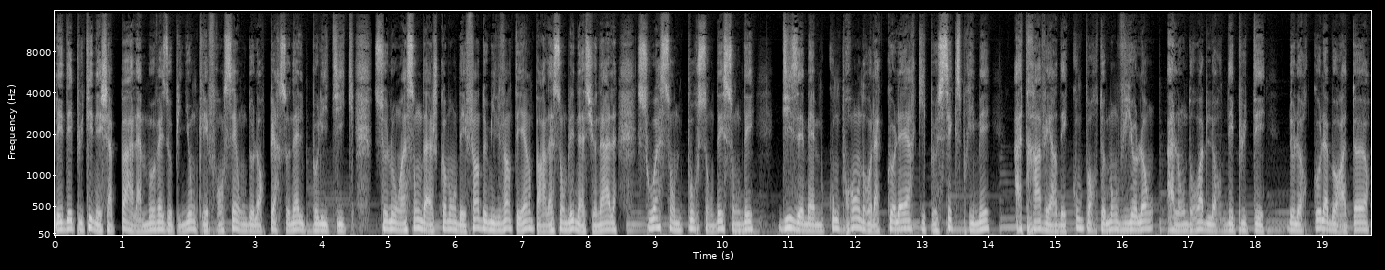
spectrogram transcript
Les députés n'échappent pas à la mauvaise opinion que les Français ont de leur personnel politique. Selon un sondage commandé fin 2021 par l'Assemblée nationale, 60% des sondés disaient même comprendre la colère qui peut s'exprimer à travers des comportements violents à l'endroit de leurs députés, de leurs collaborateurs,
